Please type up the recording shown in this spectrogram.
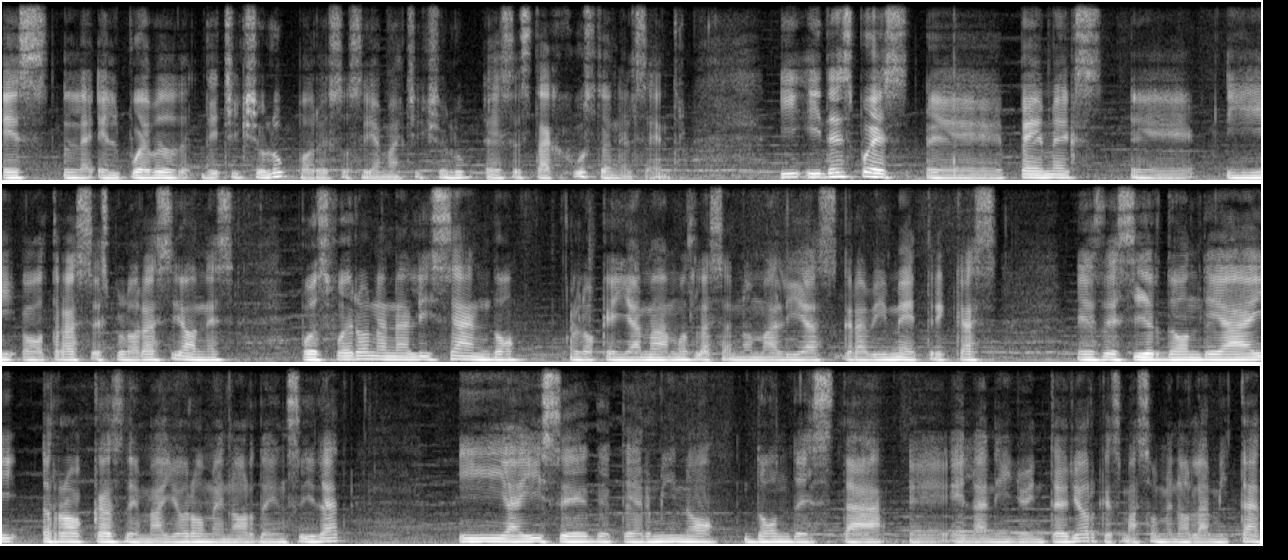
es el pueblo de, Chicxulub, por eso se llama Chicxulub, es, está justo en el centro. Y, después eh, Pemex eh, y otras exploraciones pues fueron analizando lo que llamamos las anomalías gravimétricas, es decir, donde hay rocas de mayor o menor densidad y ahí se determinó dónde está eh, el anillo interior, que es más o menos la mitad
